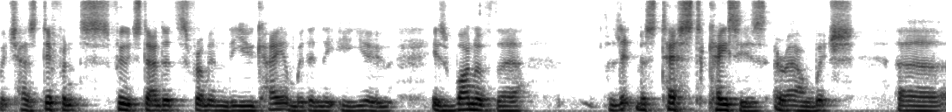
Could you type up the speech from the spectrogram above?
which has different food standards from in the UK and within the EU, is one of the litmus test cases around which uh,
